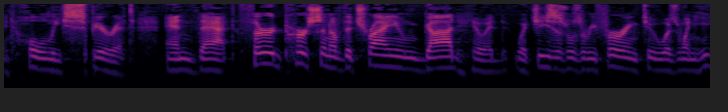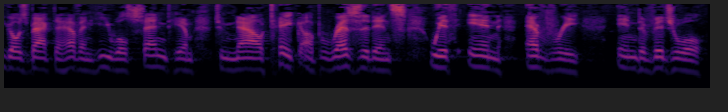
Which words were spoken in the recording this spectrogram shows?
and Holy Spirit. And that third person of the triune Godhood, what Jesus was referring to was when he goes back to heaven, he will send him to now take up residence within every individual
